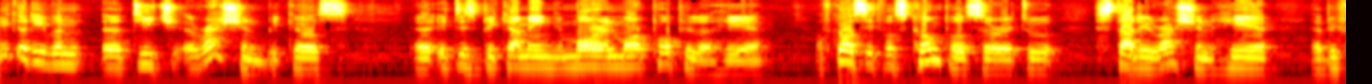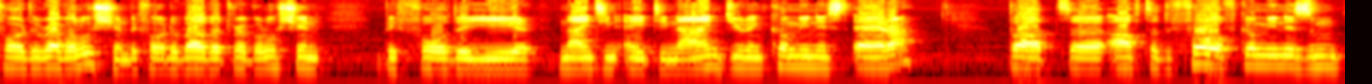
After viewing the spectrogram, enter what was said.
You could even uh, teach Russian because uh, it is becoming more and more popular here. Of course, it was compulsory to study Russian here uh, before the revolution, before the Velvet Revolution, before the year 1989, during communist era. But uh, after the fall of communism,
